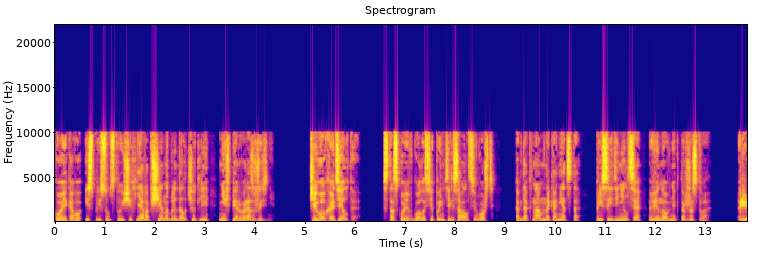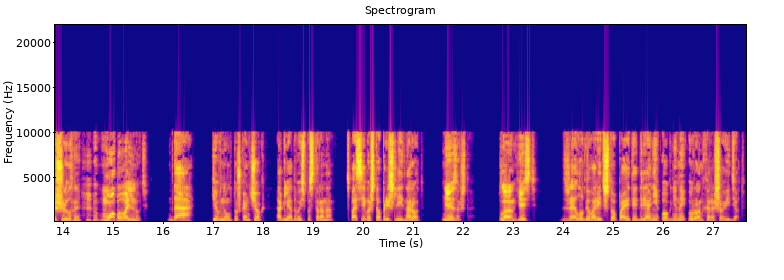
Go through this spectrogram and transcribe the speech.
Кое-кого из присутствующих я вообще наблюдал чуть ли не в первый раз в жизни. «Чего хотел-то?» С тоской в голосе поинтересовался вождь, когда к нам наконец-то присоединился виновник торжества. «Решил моба вальнуть?» «Да», — кивнул Тушканчок, оглядываясь по сторонам. «Спасибо, что пришли, народ». «Не за что. План есть?» Джеллу говорит, что по этой дряни огненный урон хорошо идет.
